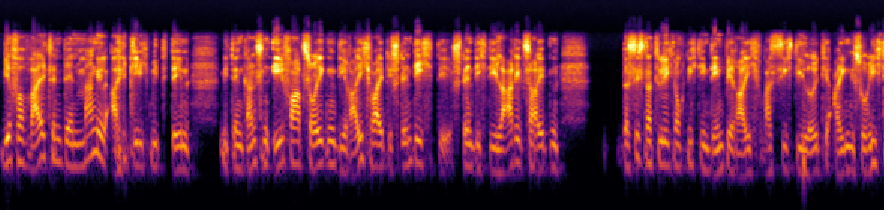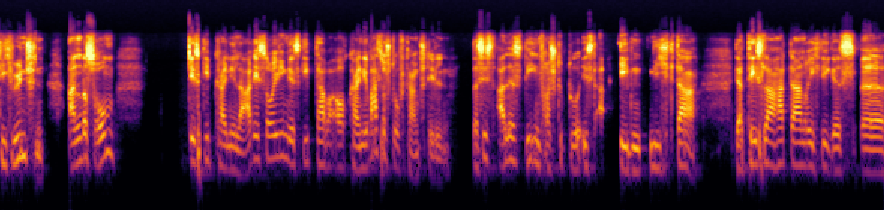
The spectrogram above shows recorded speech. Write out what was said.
Wir verwalten den Mangel eigentlich mit den, mit den ganzen E-Fahrzeugen, die Reichweite, ständig die, ständig die Ladezeiten. Das ist natürlich noch nicht in dem Bereich, was sich die Leute eigentlich so richtig wünschen. Andersrum, es gibt keine Ladesäulen, es gibt aber auch keine Wasserstofftankstellen. Das ist alles, die Infrastruktur ist eben nicht da. Der Tesla hat da ein richtiges, äh,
